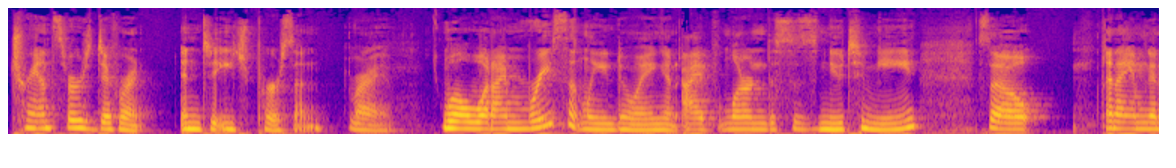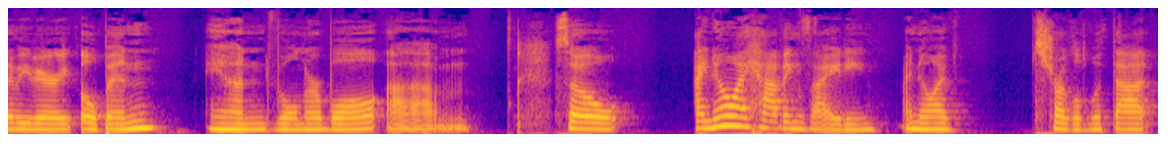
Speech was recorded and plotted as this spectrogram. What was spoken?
transfers different into each person. Right. Well, what I'm recently doing, and I've learned this is new to me. So, and I am going to be very open and vulnerable. Um, so, I know I have anxiety. I know I've struggled with that.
